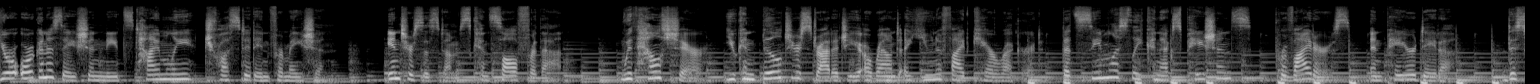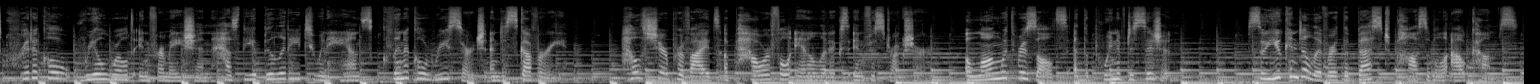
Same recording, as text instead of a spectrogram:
Your organization needs timely, trusted information. InterSystems can solve for that. With HealthShare, you can build your strategy around a unified care record that seamlessly connects patients, providers, and payer data. This critical real world information has the ability to enhance clinical research and discovery. HealthShare provides a powerful analytics infrastructure, along with results at the point of decision, so you can deliver the best possible outcomes.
